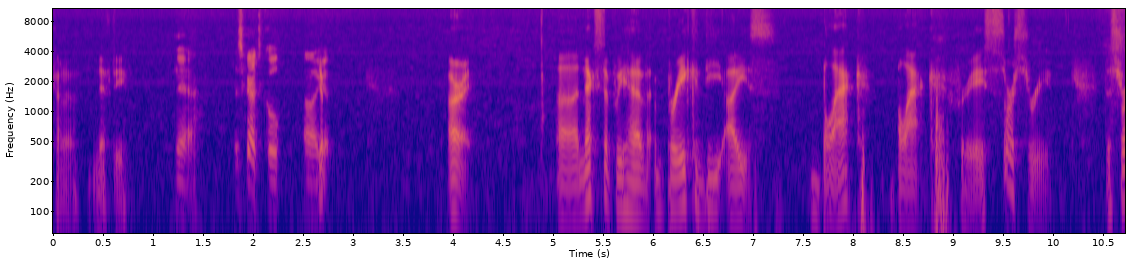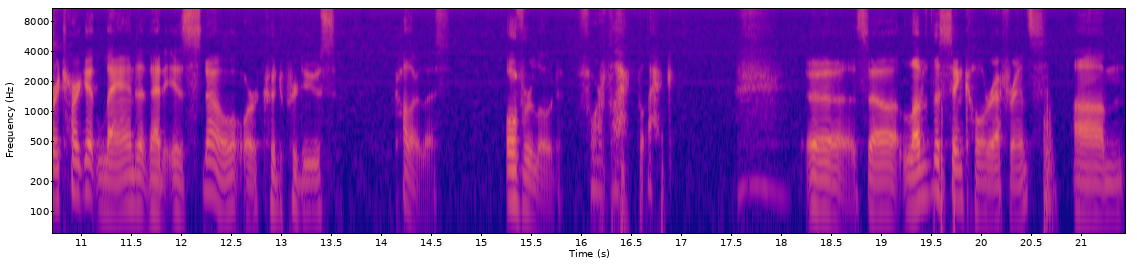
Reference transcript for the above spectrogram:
kind of nifty. Yeah, this card's cool. I like Yep. it. All right. Uh, next up, we have Break the Ice. Black, black for a sorcery. Destroy target land that is snow or could produce colorless. Overload for black, black. Uh, so, love the sinkhole reference. Um,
